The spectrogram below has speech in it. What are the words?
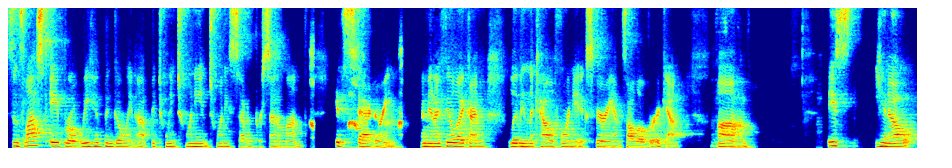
since last April, we have been going up between 20 and 27 percent a month. It's staggering. I mean, I feel like I'm living the California experience all over again. Um, these, you know,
